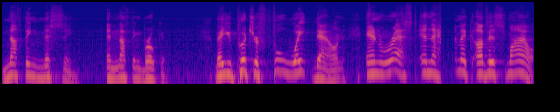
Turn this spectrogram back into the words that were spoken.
nothing missing and nothing broken. May you put your full weight down and rest in the hammock of his smile.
